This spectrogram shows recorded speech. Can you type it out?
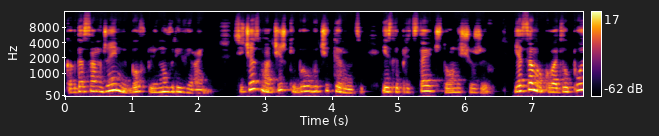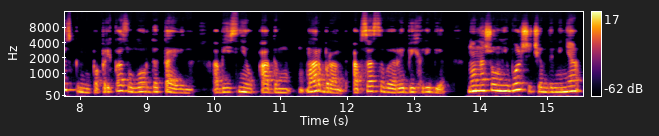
когда сам Джейми был в плену в Риверане. Сейчас мальчишке было бы 14, если представить, что он еще жив. Я сам руководил поисками по приказу лорда Тайвина, объяснил Адам Марбранд, обсасывая рыбий хребет. Но нашел не больше, чем до меня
